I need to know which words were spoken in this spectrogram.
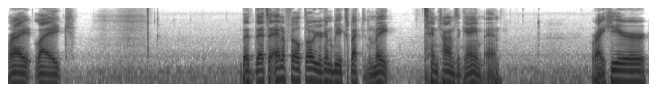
right? Like, that, that's an NFL throw you're going to be expected to make 10 times a game, man. Right here,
